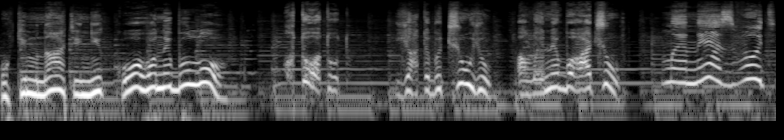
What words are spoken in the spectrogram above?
У кімнаті нікого не було. Хто тут? Я тебе чую, але не бачу. Мене звуть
